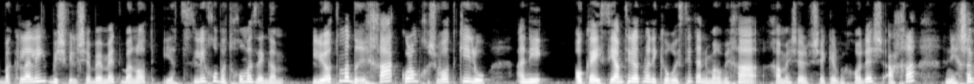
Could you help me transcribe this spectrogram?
בכללי, בשביל שבאמת בנות יצליחו בתחום הזה גם להיות מדריכה, כולם חושבות כאילו, אני, אוקיי, סיימתי להיות מניקוריסטית, אני מרוויחה 5,000 שקל בחודש, אחלה, אני עכשיו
